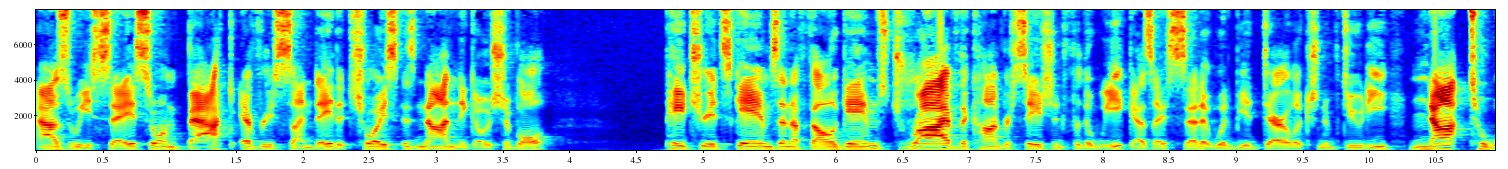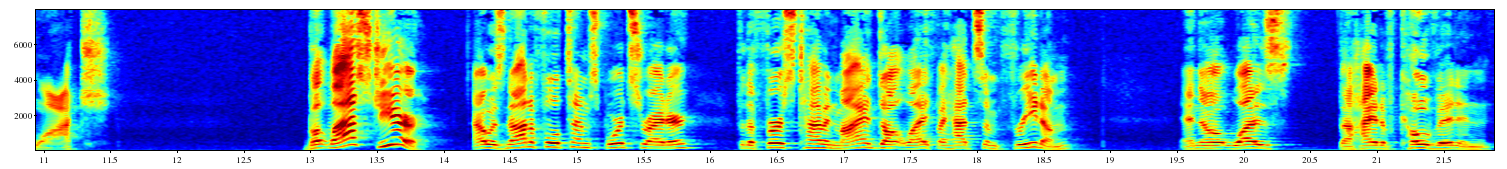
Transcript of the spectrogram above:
as we say. So I'm back every Sunday. The choice is non negotiable. Patriots games, NFL games drive the conversation for the week. As I said, it would be a dereliction of duty not to watch. But last year, I was not a full time sports writer. For the first time in my adult life, I had some freedom. And though it was the height of COVID and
